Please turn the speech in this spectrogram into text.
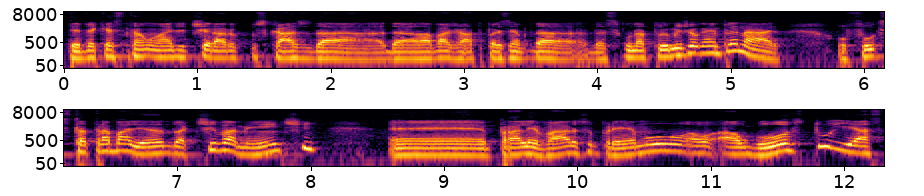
Teve a questão lá de tirar os casos da, da Lava Jato, por exemplo, da, da segunda turma e jogar em plenário. O Fux está trabalhando ativamente é, para levar o Supremo ao, ao gosto e as,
